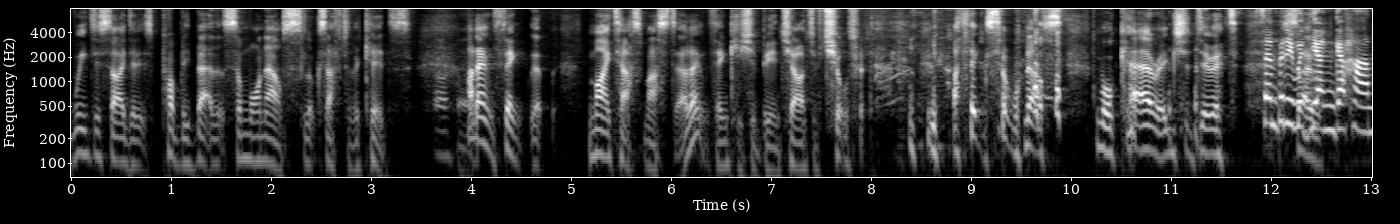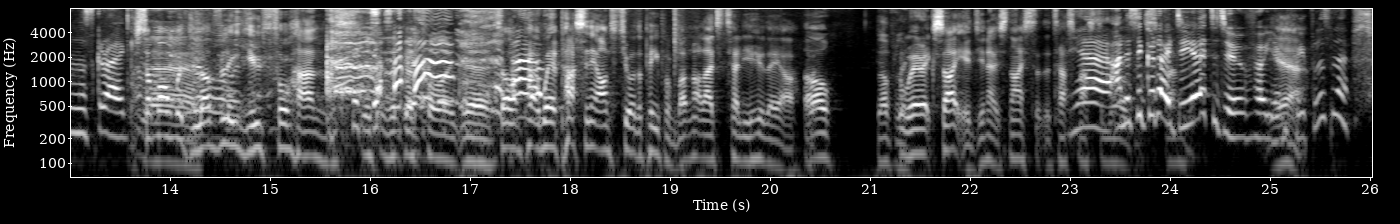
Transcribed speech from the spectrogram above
we decided it's probably better that someone else looks after the kids. Okay. I don't think that my taskmaster. I don't think he should be in charge of children. I think someone else more caring should do it. Somebody So- with younger hands, Greg. Someone with lovely, youthful hands. this is a good point, yeah. So I'm, um, we're passing it on to two other people, but I'm not allowed to tell you who they are. Oh, lovely. We're excited. You know, it's nice that the taskmaster. Yeah, will and it's a good expand. idea to do it for young Yeah. people, isn't it?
